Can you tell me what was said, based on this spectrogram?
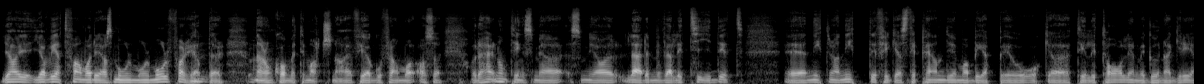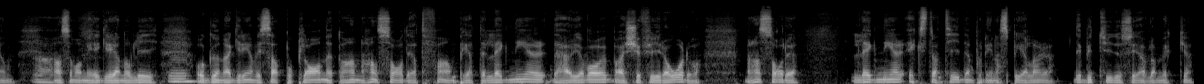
jag, jag vet fan vad deras mormor och morfar mm. heter mm. När de kommer till matcherna, för jag går fram och, alltså, och det här är någonting som jag, som jag lärde mig väldigt tidigt. Eh, 1990 fick jag stipendium av BP och åka till Italien med Gunnar Gren, ah. han som var med i Gren och Li. Mm. Och Gunnar Gren, vi satt på planet och han, han sa det att fan Peter, lägg ner det här, jag var bara 24 år då, men han sa det Lägg ner extra tiden på dina spelare. Det betyder så jävla mycket.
